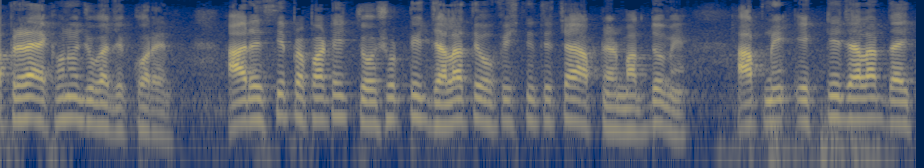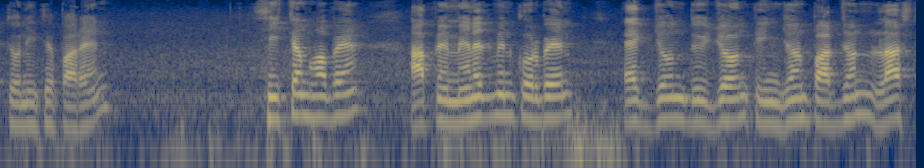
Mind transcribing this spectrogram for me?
আপনারা এখনও যোগাযোগ করেন। আর এসি প্রপার্টির চৌষট্টি জেলাতে অফিস নিতে চায় আপনার মাধ্যমে, আপনি একটি জেলার দায়িত্ব নিতে পারেন। সিস্টেম হবে, আপনি ম্যানেজমেন্ট করবেন একজন, দুইজন, তিনজন, পাঁচজন লাস্ট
